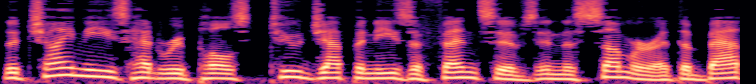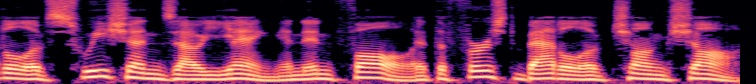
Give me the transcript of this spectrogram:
The Chinese had repulsed two Japanese offensives in the summer at the Battle of Suishen Zhaoyang and in fall at the First Battle of Changsha.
